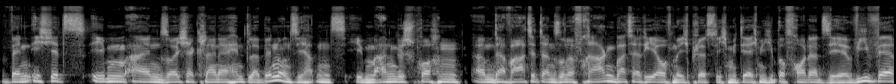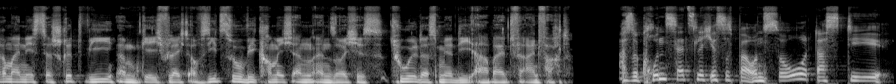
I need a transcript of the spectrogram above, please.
Wenn ich jetzt eben ein solcher kleiner Händler bin und Sie hatten es eben angesprochen, ähm, da wartet dann so eine Fragenbatterie auf mich plötzlich, mit der ich mich überfordert sehe. Wie wäre mein nächster Schritt? Wie ähm, gehe ich vielleicht auf Sie zu? Wie komme ich an ein solches Tool, das mir die Arbeit vereinfacht? Also grundsätzlich ist es bei uns so, dass die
